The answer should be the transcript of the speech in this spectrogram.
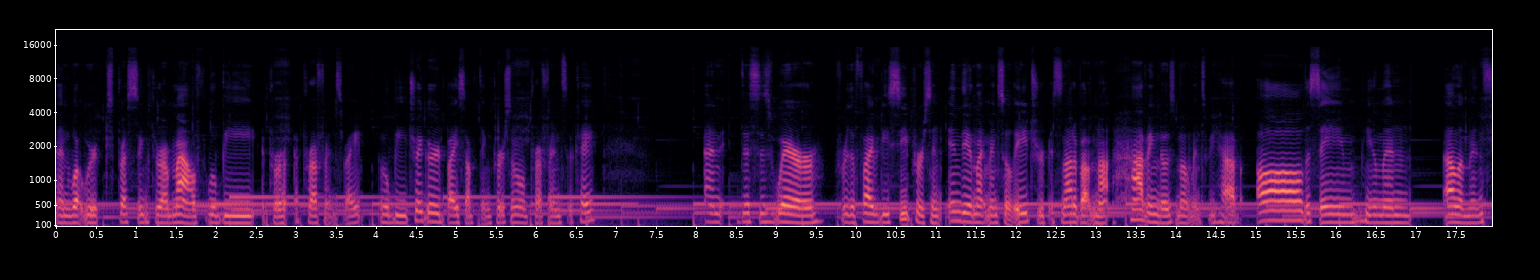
and what we're expressing through our mouth will be a, pre- a preference, right? It will be triggered by something personal preference, okay? And this is where, for the 5DC person in the Enlightenment Soul Age group, it's not about not having those moments. We have all the same human elements,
